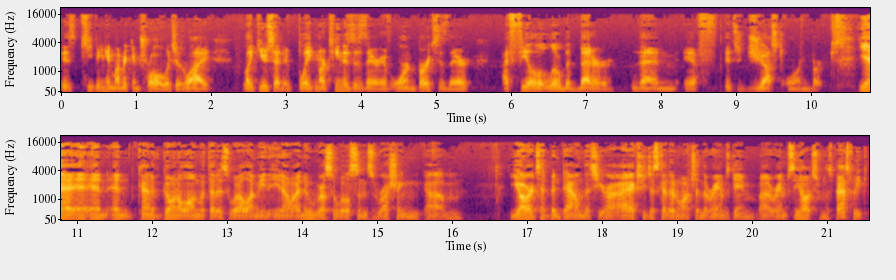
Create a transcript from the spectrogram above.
is keeping him under control, which is why like you said, if Blake Martinez is there, if Oren Burks is there, I feel a little bit better than if it's just Oren Burks. Yeah, and and kind of going along with that as well. I mean, you know, I knew Russell Wilson's rushing um, yards had been down this year. I actually just got done watching the Rams game, uh, Rams Seahawks from this past week,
